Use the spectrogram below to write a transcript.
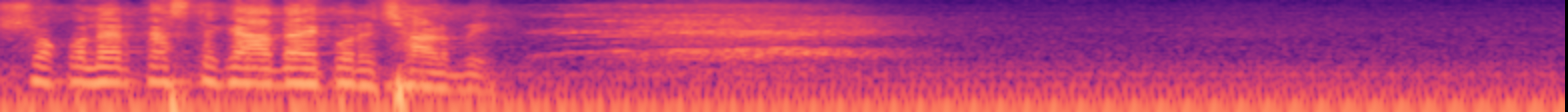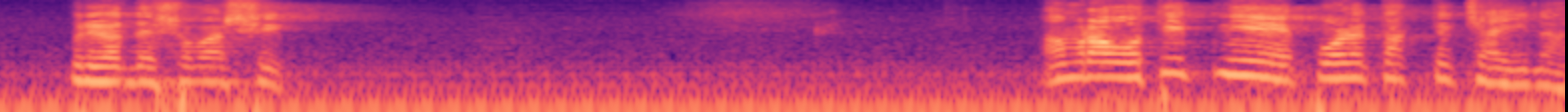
সকলের কাছ থেকে আদায় করে ছাড়বে। প্রিয় দেশবাসী আমরা অতীত নিয়ে পড়ে থাকতে চাই না।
